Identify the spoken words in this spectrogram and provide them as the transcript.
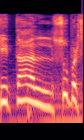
¿Qué tal, Super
